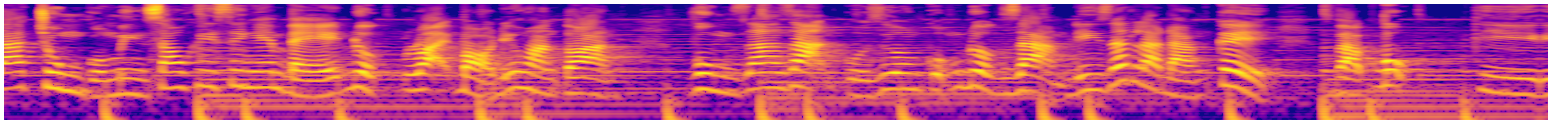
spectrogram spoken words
da trùng của mình sau khi sinh em bé được loại bỏ đi hoàn toàn. Vùng da dạn của Dương cũng được giảm đi rất là đáng kể. Và bụng thì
